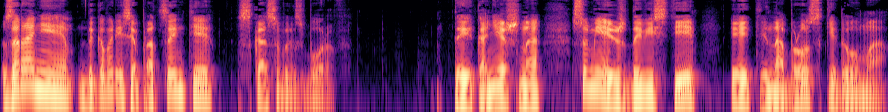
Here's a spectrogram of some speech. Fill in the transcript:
Заранее договорись о проценте с кассовых сборов. Ты, конечно, сумеешь довести эти наброски до ума.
